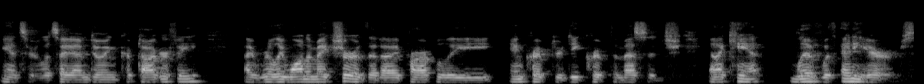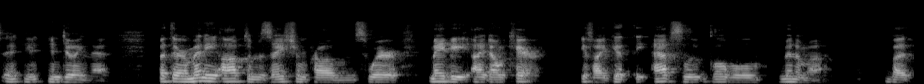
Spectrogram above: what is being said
answer. Let's say i'm doing cryptography I really want to make sure that I properly encrypt or decrypt the message, and I can't live with any errors in, in, doing that. But there are many optimization problems where maybe I don't care if I get the absolute global minima, but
